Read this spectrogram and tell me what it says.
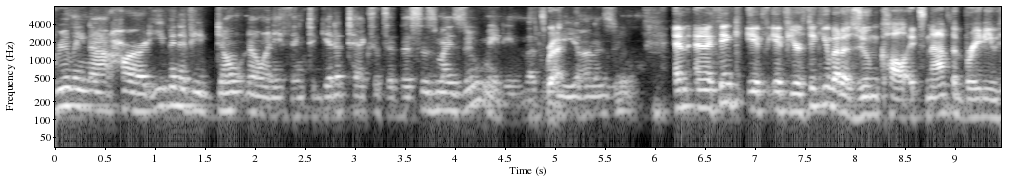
really not hard, even if you don't know anything, to get a text that said, "This is my Zoom meeting. Let's Right. be on a Zoom." and and i think if if you're thinking about a zoom call it's not the brady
